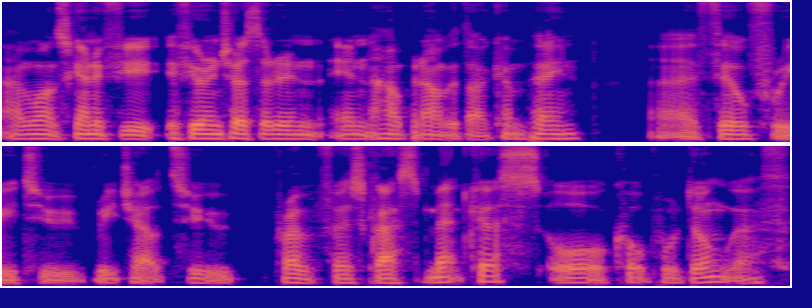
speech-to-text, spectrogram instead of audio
and once again, if you if you're interested in in helping out with that campaign, uh, feel free to reach out to Private First Class Metcus or Corporal Dongworth.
